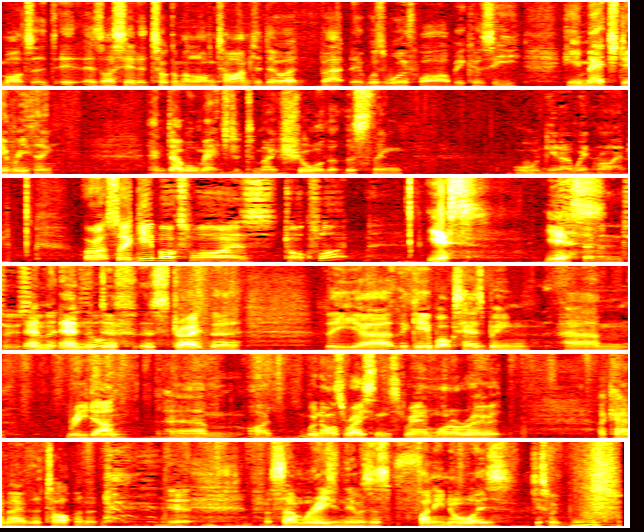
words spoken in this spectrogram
mods. It, it, as I said, it took him a long time to do it, but it was worthwhile because he, he matched everything and double matched it to make sure that this thing, you know, went right. All right. So gearbox wise, TorqueFlite. Yes, yes. 727 and and the diff is straight. The the uh, the gearbox has been um, redone. Um, I, when I was racing this around Wanneroo, it, I came over the top and it. Yeah. For some reason, there was this funny noise. Just went woof.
